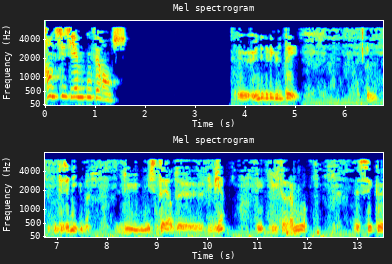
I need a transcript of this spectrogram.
36e conférence. Euh, une des difficultés, euh, des énigmes du mystère du bien et du mystère de l'amour, c'est que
